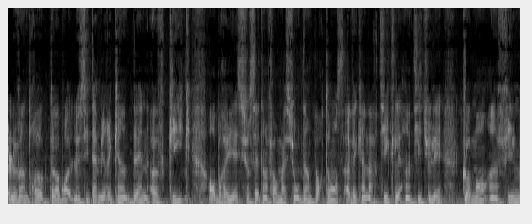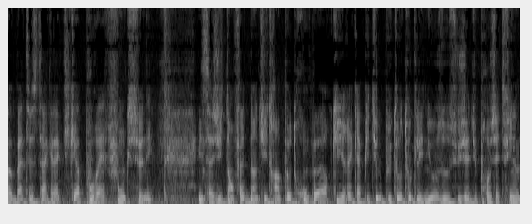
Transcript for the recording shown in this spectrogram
Le 23 octobre, le site américain Den of Geek embrayait sur cette information d'importance avec un article intitulé Comment un film Battlestar Galactica pourrait fonctionner. Il s'agit en fait d'un titre un peu trompeur qui récapitule plutôt toutes les news au sujet du projet de film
